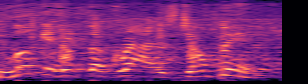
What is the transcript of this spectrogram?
Look at hit the crowd is jumping.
